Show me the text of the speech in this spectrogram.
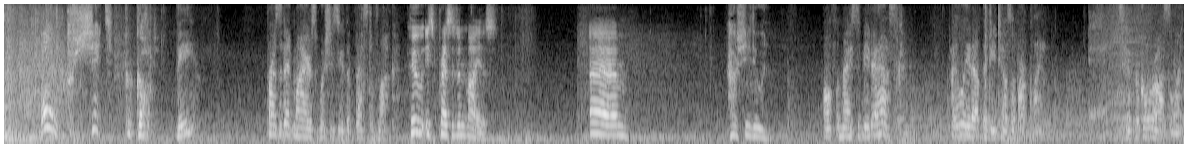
Oh, Oh, shit! good God! V? President Myers wishes you the best of luck. Who is President Myers? Um, How's she doing? Awful nice of you to ask. I laid out the details of our plan. Typical Rosalind.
